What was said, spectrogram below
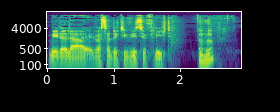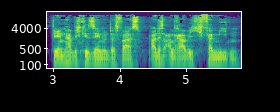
Mädel da etwas da durch die Wüste fliegt. Mhm. Den habe ich gesehen und das war's. Alles andere habe ich vermieden.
